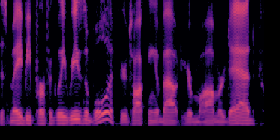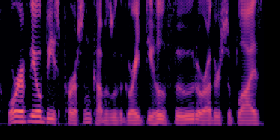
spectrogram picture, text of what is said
This may be perfectly reasonable if you're talking about your mom or dad, or if the obese person comes with a great deal of food or other supplies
